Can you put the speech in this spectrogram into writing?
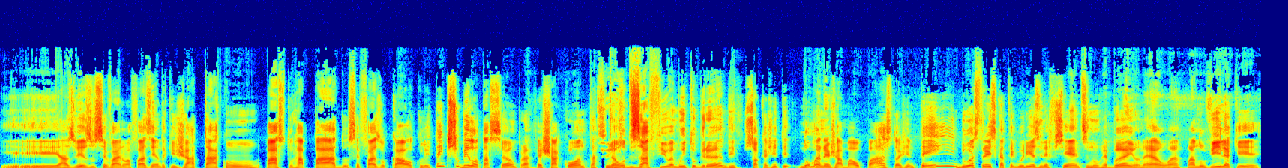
E, e, às vezes você vai numa fazenda que já tá com pasto rapado, você faz o cálculo e tem que subir lotação para fechar a conta. Sim. Então o desafio é muito grande. Só que a gente, no manejar mal o pasto, a gente tem duas, três categorias ineficientes no rebanho, né? Uma, uma novilha que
